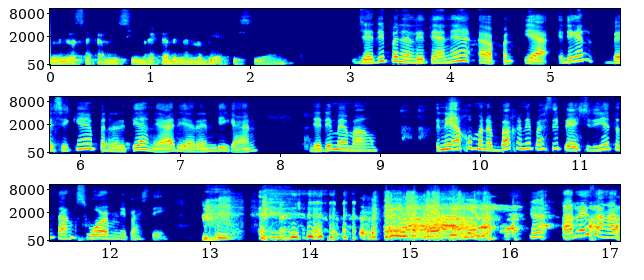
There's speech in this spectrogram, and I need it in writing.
menyelesaikan misi mereka dengan lebih efisien. Jadi penelitiannya, uh, pen, ya ini kan basicnya penelitian ya di R&D kan. Jadi memang ini aku menebak ini pasti PhD-nya tentang swarm nih pasti. integratif ya. Karena sangat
